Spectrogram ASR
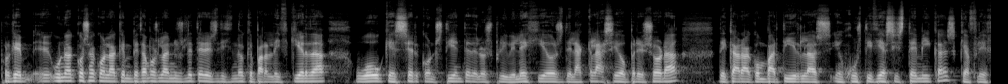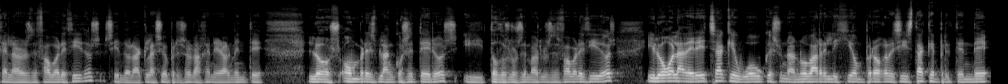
porque eh, una cosa con la que empezamos la newsletter es diciendo que para la izquierda woke es ser consciente de los privilegios de la clase opresora de cara a combatir las injusticias sistémicas que afligen a los desfavorecidos, siendo la clase opresora generalmente los hombres blancos heteros y todos los demás los desfavorecidos, y luego la derecha que woke es una nueva religión progresista que pretende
